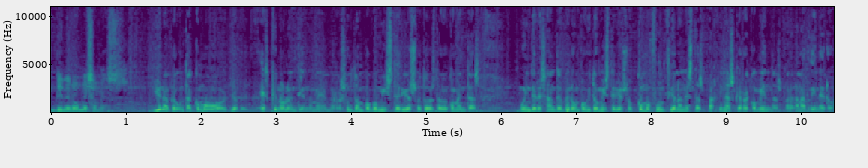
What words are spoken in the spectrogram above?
dinero mes a mes. Y una pregunta, ¿cómo? es que no lo entiendo, me, me, resulta un poco misterioso todo esto que comentas. Muy interesante, pero un poquito misterioso. ¿Cómo funcionan estas páginas que recomiendas para ganar dinero?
